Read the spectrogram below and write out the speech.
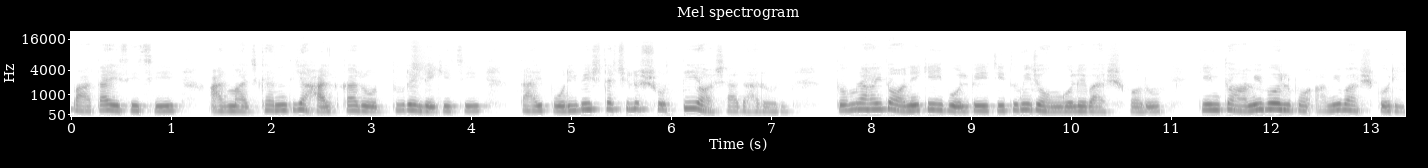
পাতা এসেছে আর মাঝখান দিয়ে হালকা রোদ্দুরে লেগেছে তাই পরিবেশটা ছিল সত্যিই অসাধারণ। তোমরা হয়তো অনেকেই বলবে যে, তুমি জঙ্গলে বাস করো। কিন্তু আমি বলব, আমি বাস করি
